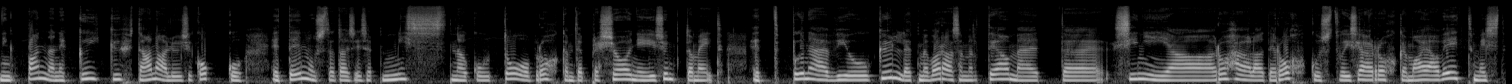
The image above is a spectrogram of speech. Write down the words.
ning panna need kõik ühte analüüsi kokku, et ennustada siis, et mis nagu toob rohkem depressiooni sümptomeid. et põnev ju küll, et me varasemalt teame, et äh, sini- ja rohealade rohkust või seal rohkem aja veetmist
